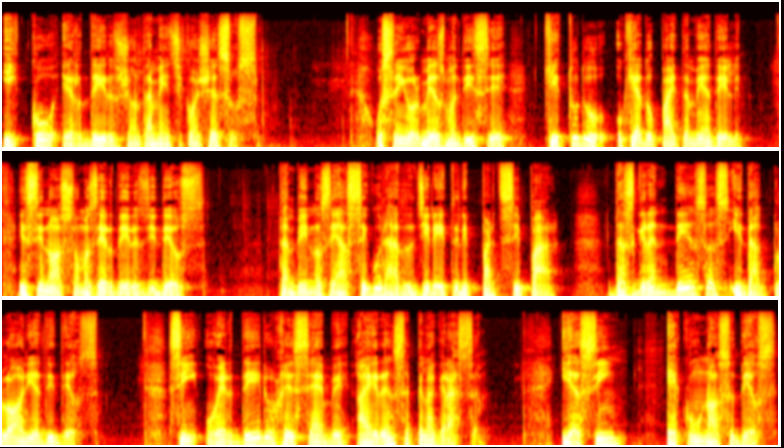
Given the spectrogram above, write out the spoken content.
e co-herdeiros juntamente com Jesus. O Senhor mesmo disse que tudo o que é do Pai também é dele. E se nós somos herdeiros de Deus, também nos é assegurado o direito de participar das grandezas e da glória de Deus. Sim, o herdeiro recebe a herança pela graça. E assim é com o nosso Deus.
